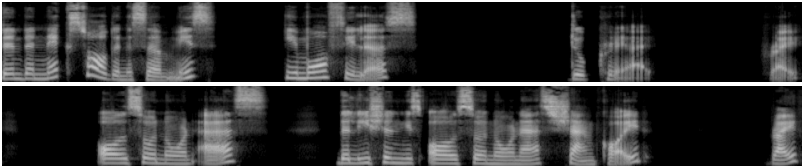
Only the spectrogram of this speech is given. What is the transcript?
Then the next organism is Haemophilus ducreyi, right? Also known as, the lesion is also known as chancroid, right?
